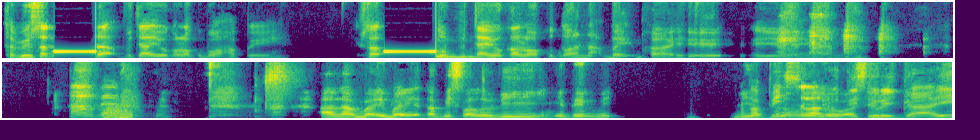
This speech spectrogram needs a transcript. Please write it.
Tapi Ustaz tidak percaya kalau aku bawa HP. Ustaz tuh percaya kalau aku tuh anak baik-baik. Iya. Beres. Anak baik-baik tapi selalu di itin, Mik. Di apa Tapi selalu diawasi. dicurigai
